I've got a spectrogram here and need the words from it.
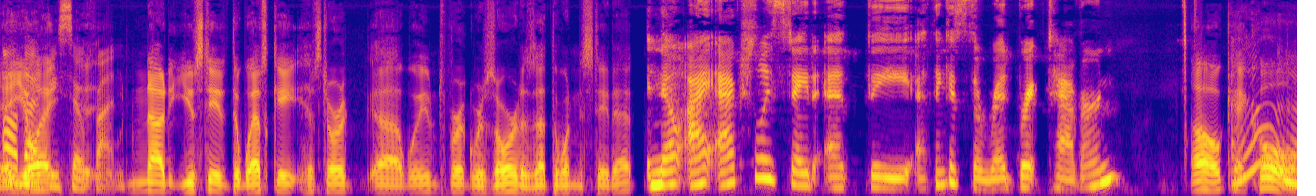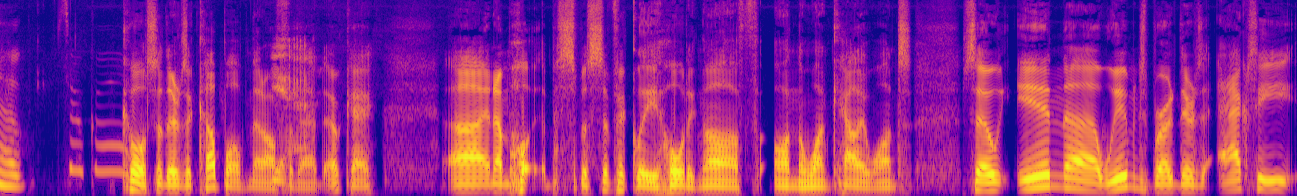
oh you'll that'd be so uh, fun. Now, you stayed at the Westgate Historic uh, Williamsburg Resort. Is that the one you stayed at? No, I actually stayed at the, I think it's the Red Brick Tavern. Oh, okay, cool. Oh, so cool. Cool. So there's a couple of them that offer Yeah. that. Okay. Uh, and I'm ho- specifically holding off on the one Caly wants. So in uh, Williamsburg, there's actually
